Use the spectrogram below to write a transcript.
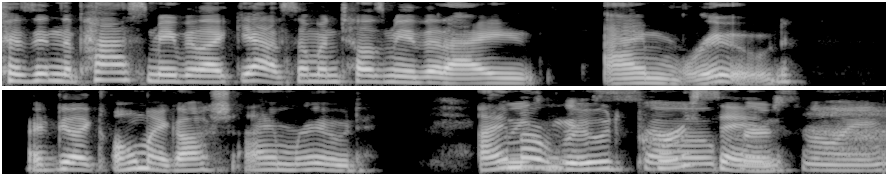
cuz in the past maybe like yeah, if someone tells me that I I'm rude, I'd be like, "Oh my gosh, I'm rude." I'm a rude so person. Personally.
